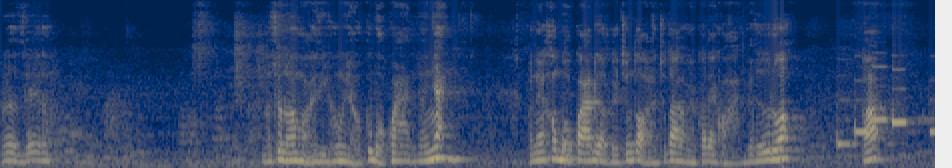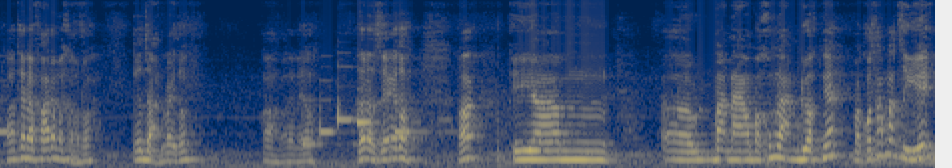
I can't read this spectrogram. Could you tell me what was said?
rất là dễ thôi. Nói chung nó hỏi gì không hiểu cứ bỏ qua cho nó nhanh còn nếu không bỏ qua được thì chứng tỏ là chúng ta phải có tài khoản cái thứ đúng không? Đó, đó thế là phá được mật khẩu thôi. Đơn giản vậy thôi. À, bạn thấy không? Rất là dễ thôi. Đó thì um, uh, bạn nào mà không làm được nhé và có thắc mắc gì ấy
